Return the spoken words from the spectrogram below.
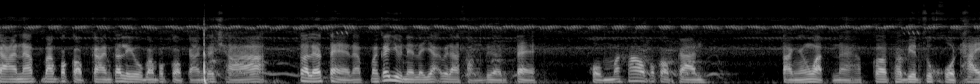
การนะครับบางประกอบการก็เร็ว บางประกอบการก็ช้า ก็แล้วแต่นะครับมันก็อยู่ในระยะเวลาสองเดือน แต่ผมมาเข้าประกอบการต่างจังหวัดนะครับ ก็ทะเบียนสุโขทัย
